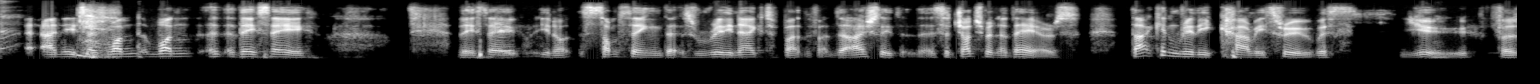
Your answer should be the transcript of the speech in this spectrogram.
and he says one one, they say they say you know something that's really negative about the fact that actually it's a judgment of theirs that can really carry through with you for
